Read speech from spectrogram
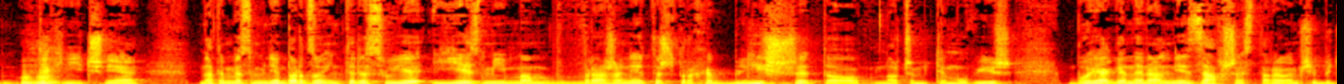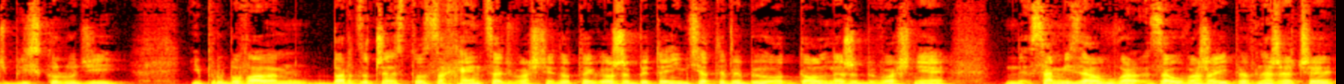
mhm. technicznie. Natomiast mnie bardzo interesuje i jest mi, mam wrażenie, też trochę bliższe to, o czym ty mówisz, bo ja generalnie zawsze starałem się być blisko ludzi i próbowałem bardzo często zachęcać właśnie do tego, żeby te inicjatywy były oddolne, żeby właśnie sami zauwa zauważali pewne rzeczy.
